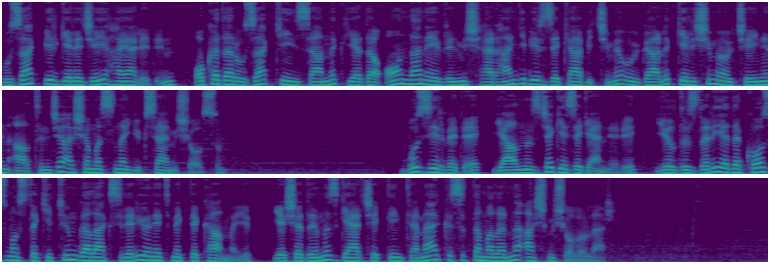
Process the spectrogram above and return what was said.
Uzak bir geleceği hayal edin, o kadar uzak ki insanlık ya da ondan evrilmiş herhangi bir zeka biçimi uygarlık gelişim ölçeğinin 6. aşamasına yükselmiş olsun. Bu zirvede, yalnızca gezegenleri, yıldızları ya da kozmostaki tüm galaksileri yönetmekte kalmayıp, yaşadığımız gerçekliğin temel kısıtlamalarını aşmış olurlar.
